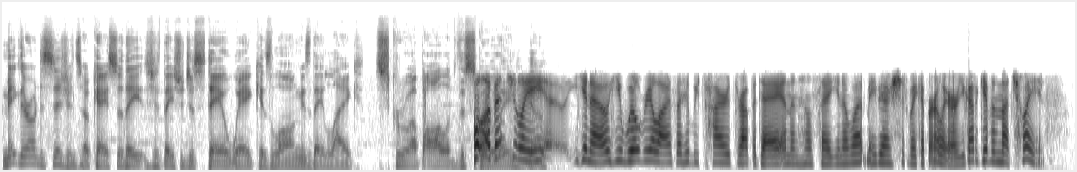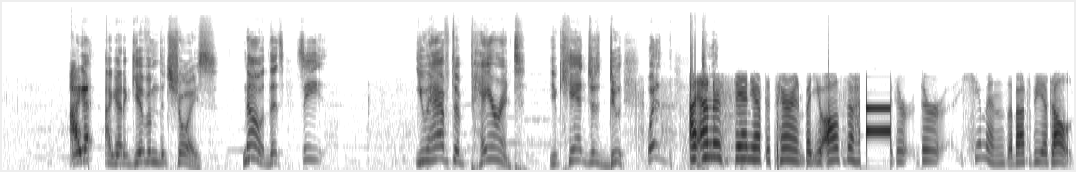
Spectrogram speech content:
Make their own decisions. Okay, so they should, they should just stay awake as long as they like. Screw up all of the Well, eventually. You know, he will realize that he'll be tired throughout the day, and then he'll say, "You know what? Maybe I should wake up earlier." You got to give him that choice. I got I got to give him the choice. No, that's see. You have to parent. You can't just do what. I understand you have to parent, but you also have they're they're humans about to be adults,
